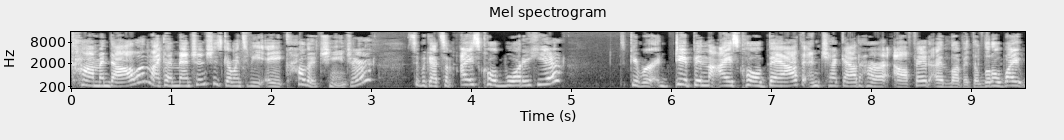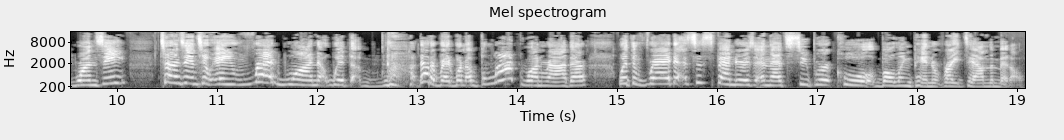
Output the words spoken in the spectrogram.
common doll. And like I mentioned, she's going to be a color changer. So we got some ice cold water here. Let's give her a dip in the ice cold bath and check out her outfit. I love it. The little white onesie turns into a red one with, not a red one, a black one rather, with red suspenders and that super cool bowling pin right down the middle.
